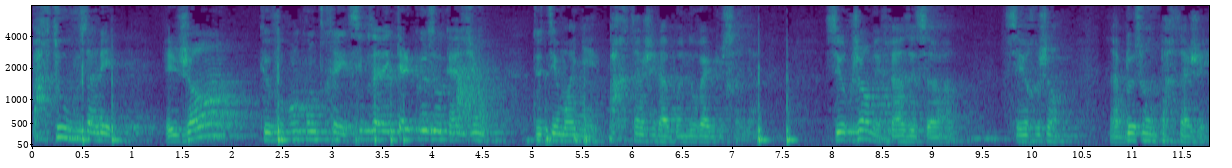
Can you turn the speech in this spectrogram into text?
partout où vous allez, les gens que vous rencontrez, si vous avez quelques occasions de témoigner, partagez la bonne nouvelle du Seigneur. C'est urgent, mes frères et sœurs. C'est urgent. On a besoin de partager.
